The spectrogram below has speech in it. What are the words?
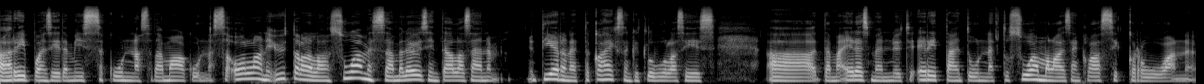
äh, riippuen siitä, missä kunnassa tai maakunnassa ollaan, niin yhtä lailla on Suomessa. Mä löysin tällaisen, tiedän, että 80-luvulla siis ää, äh, tämä edesmennyt erittäin tunnettu suomalaisen klassikkoruuan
